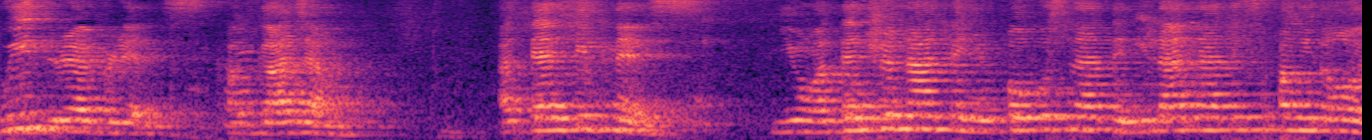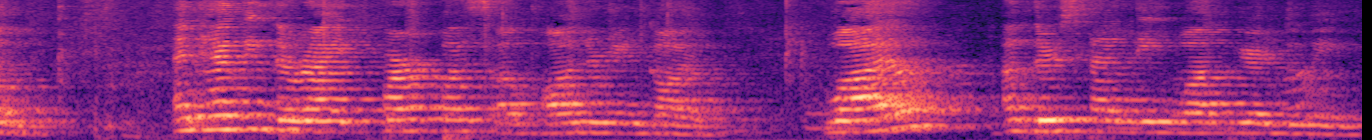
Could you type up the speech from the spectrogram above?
with reverence, paggalang, attentiveness, yung attention natin, yung focus natin, ilaan natin sa Panginoon, and having the right purpose of honoring God, while understanding what we are doing.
